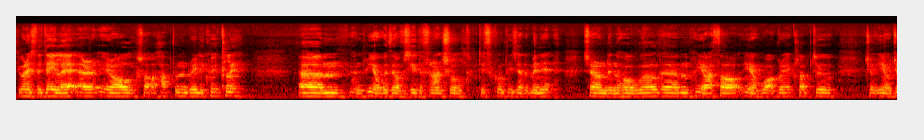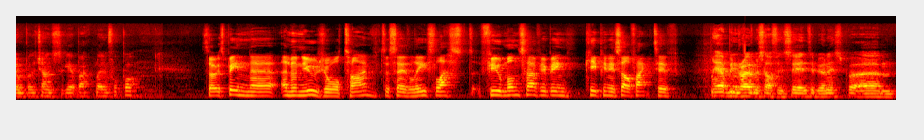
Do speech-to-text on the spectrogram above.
to be honest, the day later, it all sort of happened really quickly. Um, and you know, with obviously the financial difficulties at the minute surrounding the whole world, um, you know, I thought, you know, what a great club to, to you know, jump at the chance to get back playing football. So it's been uh, an unusual time, to say the least. Last few months, have you been keeping yourself active? Yeah, I've been driving myself insane to be honest, but um,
